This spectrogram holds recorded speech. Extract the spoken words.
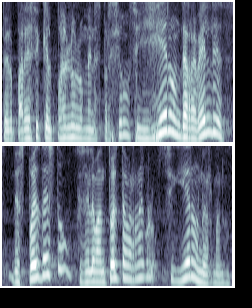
Pero parece que el pueblo lo menospreció. Siguieron de rebeldes. Después de esto, que se levantó el tabernáculo, siguieron, hermanos.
